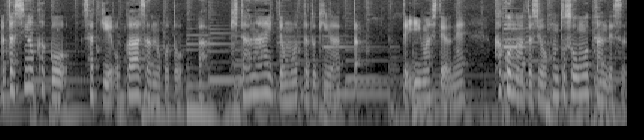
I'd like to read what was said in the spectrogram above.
私の過去さっきお母さんのことあ汚いって思った時があったって言いましたよね。過去の私は本当そう思ったんです。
